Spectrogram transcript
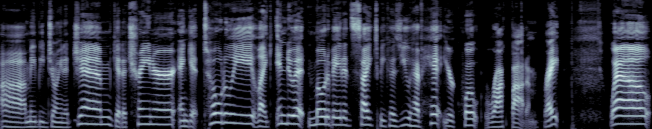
uh, maybe join a gym, get a trainer, and get totally like into it, motivated, psyched because you have hit your quote rock bottom, right? Well,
